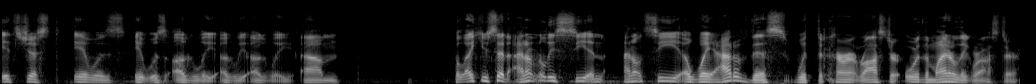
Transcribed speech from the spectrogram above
It's just it was it was ugly, ugly, ugly. Um, but like you said, I don't really see an I don't see a way out of this with the current roster or the minor league roster,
